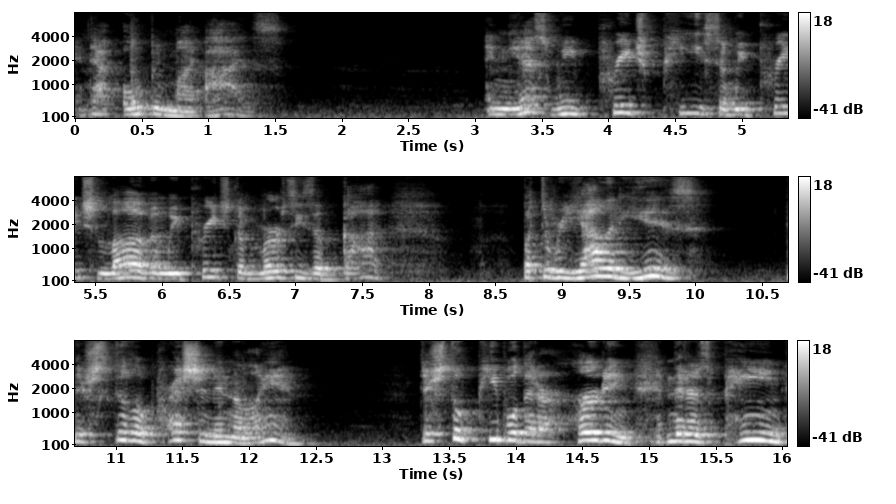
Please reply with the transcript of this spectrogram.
And that opened my eyes. And yes, we preach peace and we preach love and we preach the mercies of God. But the reality is, there's still oppression in the land. There's still people that are hurting and that has pain,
